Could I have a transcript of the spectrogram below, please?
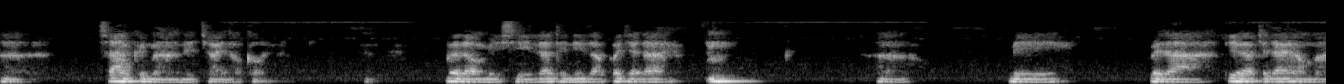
อสร้างขึ้นมาในใจเราก่อน เมื่อเรามีศีลแล้วทีนี้เราก็จะได้มีเวลา ที่เราจะได้เอามา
